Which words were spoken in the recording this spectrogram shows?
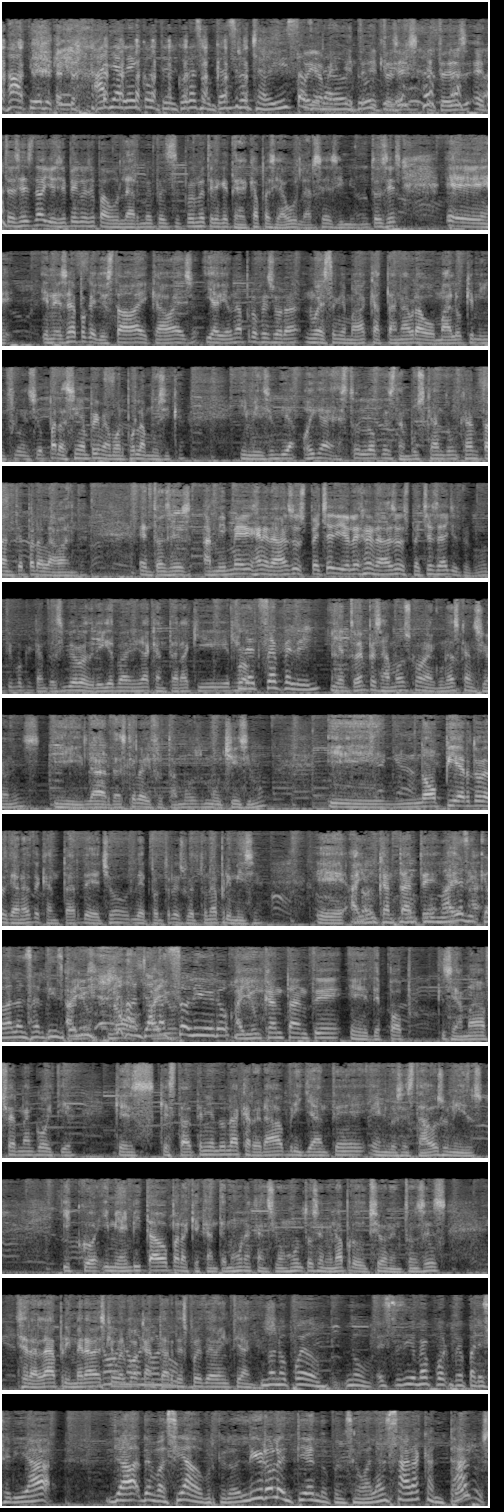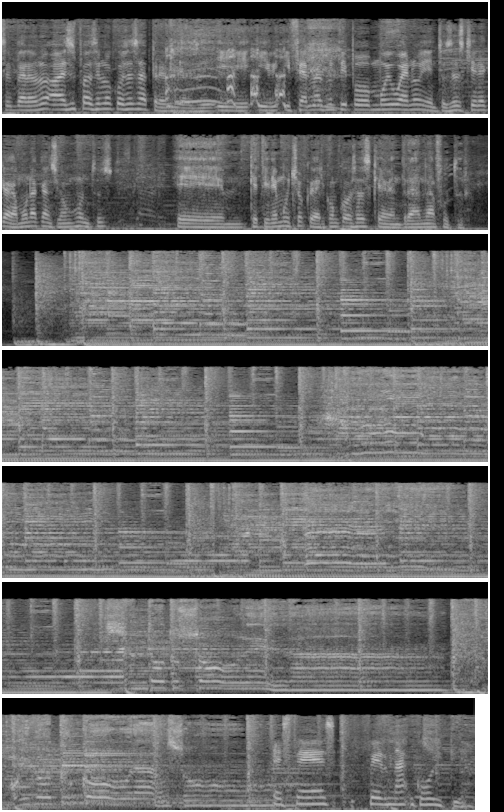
Ah, ya le encontré el corazón castrochavista, senador ent- Duque. entonces, entonces, entonces, no, yo siempre digo eso para burlarme, pues, pues uno tiene que tener capacidad de burlarse de sí mismo. Entonces, eh, en esa época yo estaba dedicado a eso y había una profesora nuestra llamada Katana Bravo Malo que me influenció para siempre mi amor por la música y me dice un día, oiga, estos locos están buscando un cantante para la banda. Entonces, a mí me generaban sospechas y yo les generaba sospechas a ellos, pero como un tipo que canta Silvio Rodríguez va a venir a cantar aquí rock. Led Zeppelin. Y entonces empezamos con algunas canciones y la verdad es que lo disfrutamos muchísimo y no pierdo las ganas de cantar, de hecho de pronto le suelto una primicia. Eh, hay No, un cantante... no, hay- que va a lanzar disco, hay un- no, ya hay un- lanzó libro. Hay un cantante eh, de pop que se llama Fernán Goitia, que, es, que está teniendo una carrera brillante en los Estados Unidos y, y me ha invitado para que cantemos una canción juntos en una producción. Entonces será la primera vez que vuelvo no, a cantar no. después de 20 años. No, no puedo. No, esto sí me parecería ya demasiado, porque del libro lo entiendo, pero se va a lanzar a cantar. A veces puede hacer cosas atrevidas y, y, es un tipo muy bueno y entonces quiere que hagamos una canción juntos eh, que tiene mucho que ver con cosas que vendrán a futuro. Este es Ferna Goitia,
